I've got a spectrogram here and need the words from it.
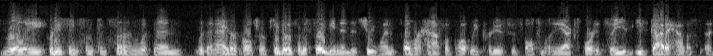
really producing some concern within within agriculture, particularly for the soybean industry, when over half of what we produce is ultimately exported. So you've, you've got to have a, a,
